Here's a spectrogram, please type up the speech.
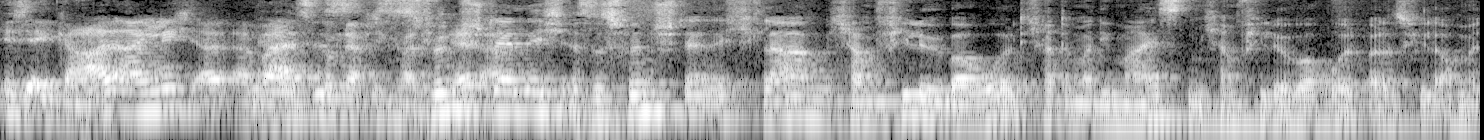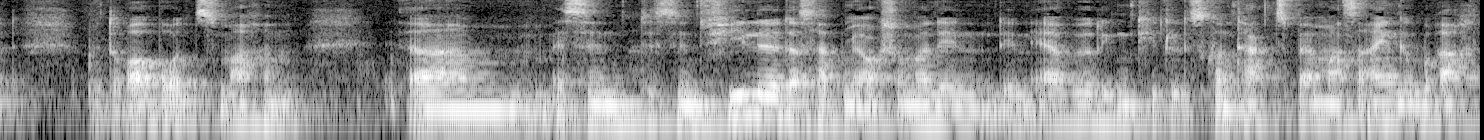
Ist egal eigentlich, äh, aber ja, es, ist, es ist fünfstellig, an. es ist fünfstellig, klar. Mich haben viele überholt. Ich hatte mal die meisten, mich haben viele überholt, weil das viele auch mit, mit Robots machen. Ähm, es, sind, es sind viele, das hat mir auch schon mal den, den ehrwürdigen Titel des Kontaktspammers eingebracht.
